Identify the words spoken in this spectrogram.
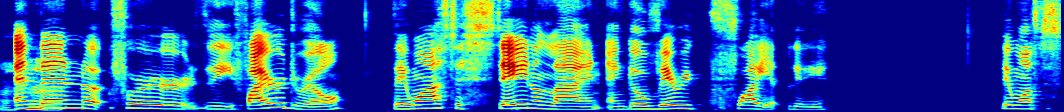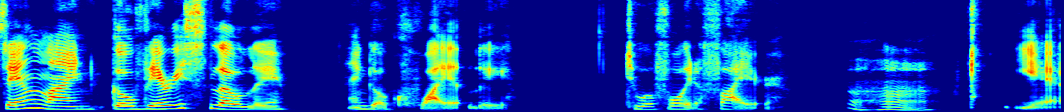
Uh-huh. And then for the fire drill, they want us to stay in a line and go very quietly. They want us to stay in a line, go very slowly, and go quietly to avoid a fire. Uh huh. Yeah,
